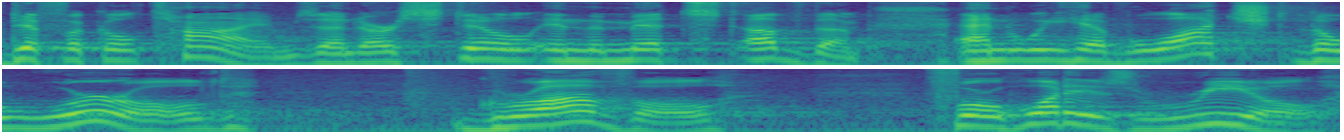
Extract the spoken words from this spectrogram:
difficult times and are still in the midst of them. And we have watched the world grovel for what is real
